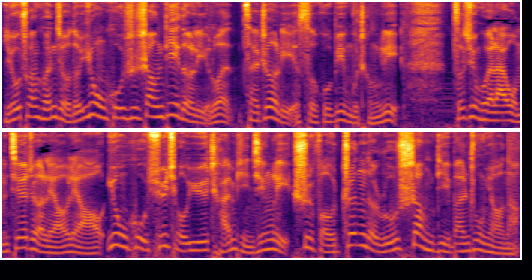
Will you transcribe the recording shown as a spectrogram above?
流传很久的“用户是上帝”的理论，在这里似乎并不成立。资讯回来，我们接着聊聊用户需求与产品经理是否真的如上帝般重要呢？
